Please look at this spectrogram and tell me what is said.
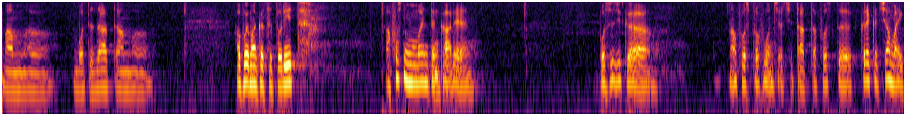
m-am uh, botezat, am, uh, apoi m-am căsătorit. A fost un moment în care pot să zic că am fost profund cercetat. A fost, cred că, cea mai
